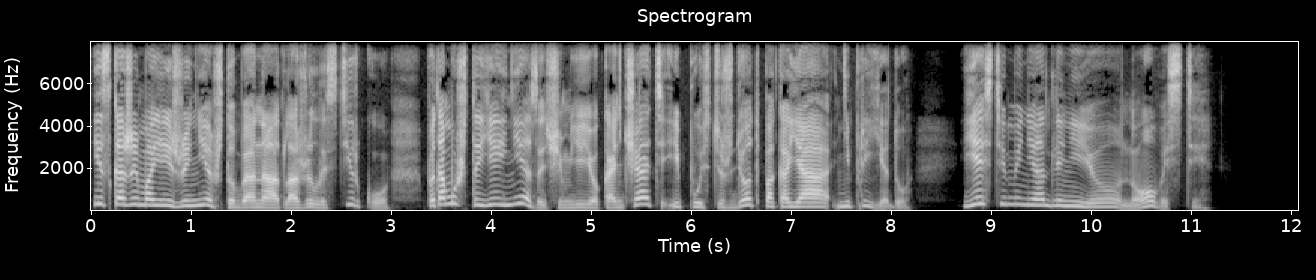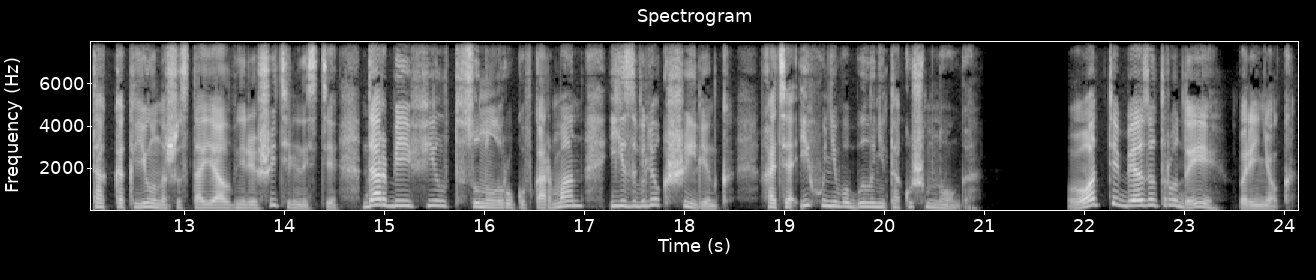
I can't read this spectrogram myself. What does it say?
и скажи моей жене, чтобы она отложила стирку, потому что ей незачем ее кончать и пусть ждет, пока я не приеду. Есть у меня для нее новости». Так как юноша стоял в нерешительности, Дарби Филд сунул руку в карман и извлек шиллинг, хотя их у него было не так уж много. «Вот тебе за труды, паренек»,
